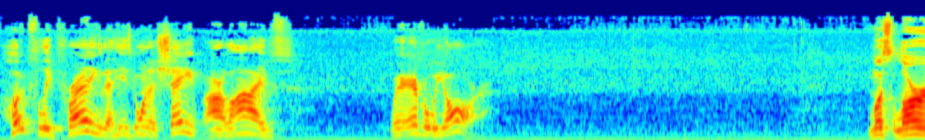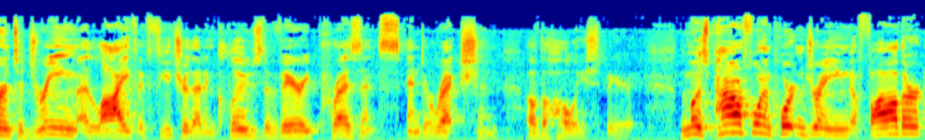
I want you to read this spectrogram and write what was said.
hopefully praying that He's going to shape our lives wherever we are. Must learn to dream a life, a future that includes the very presence and direction of the Holy Spirit. The most powerful and important dream a father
